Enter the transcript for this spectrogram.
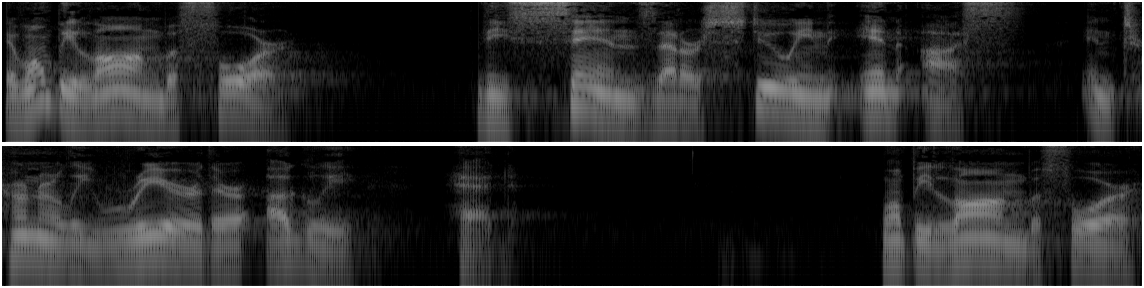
it won't be long before these sins that are stewing in us internally rear their ugly head. Won't be long before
